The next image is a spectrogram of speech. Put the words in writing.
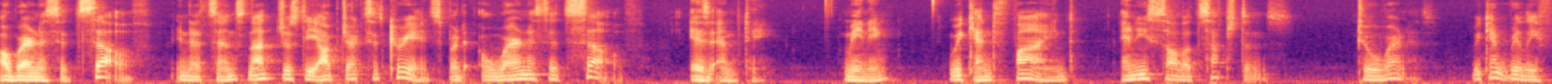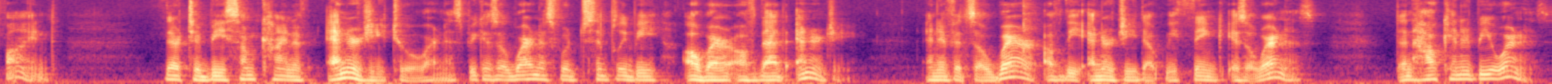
awareness itself, in that sense, not just the objects it creates, but awareness itself is empty, meaning we can't find any solid substance to awareness. We can't really find there to be some kind of energy to awareness because awareness would simply be aware of that energy. And if it's aware of the energy that we think is awareness, then how can it be awareness?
